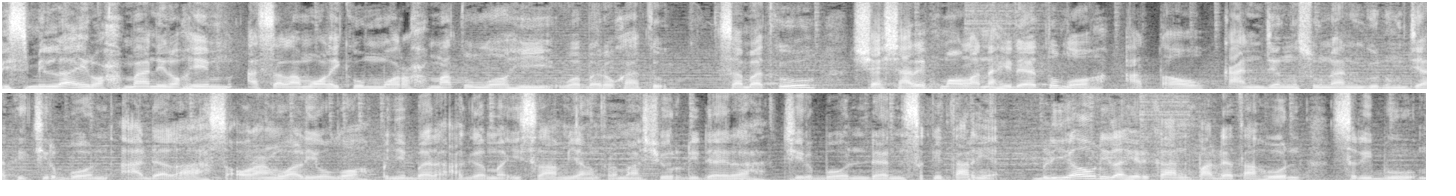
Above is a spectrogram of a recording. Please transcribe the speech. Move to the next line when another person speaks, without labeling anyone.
Bismillahirrahmanirrahim.
Assalamualaikum warahmatullahi wabarakatuh Sahabatku, Syekh Syarif Maulana Hidayatullah atau Kanjeng Sunan Gunung Jati Cirebon adalah seorang waliullah penyebar agama Islam yang termasyur di daerah Cirebon dan sekitarnya. Beliau dilahirkan pada tahun 1448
